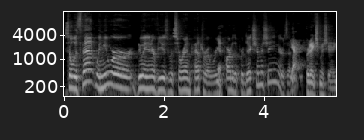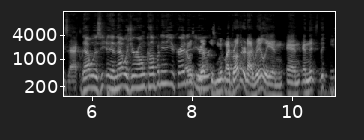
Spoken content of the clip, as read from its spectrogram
So was that when you were doing interviews with Soren Petro, were yeah. you part of the prediction machine or is that? Yeah, prediction machine. Exactly. That was, and that was your own company that you created? That was, Your... was my brother and I really, and, and, and the, the, you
